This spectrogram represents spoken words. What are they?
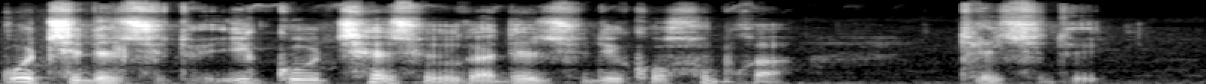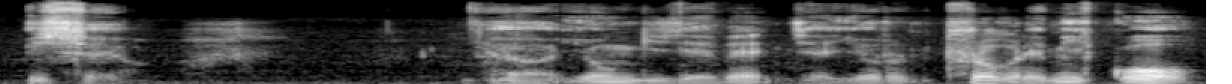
꽃이 될 수도 있고 채소가 될 수도 있고 허브가 될 수도 있어요. 어, 용기 재배 이제 이런 프로그램이 있고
